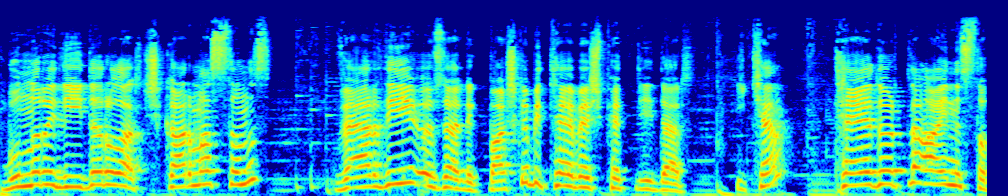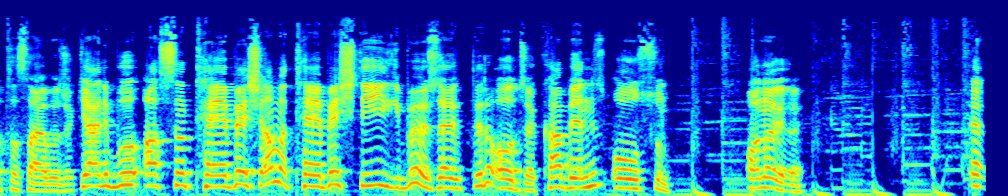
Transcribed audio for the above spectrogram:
bunları lider olarak çıkarmazsanız verdiği özellik başka bir T5 pet lider iken T4 ile aynı stata sahip olacak. Yani bu aslında T5 ama T5 değil gibi özellikleri olacak. Haberiniz olsun. Ona göre. Evet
